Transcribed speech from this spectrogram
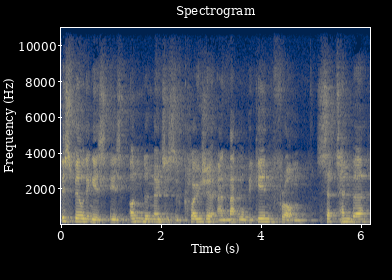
this building is, is under notice of closure, and that will begin from September,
